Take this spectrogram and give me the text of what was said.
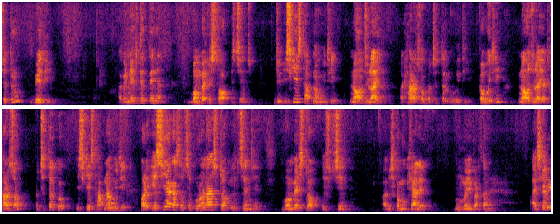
चतुर्वेदी। अगर नेक्स्ट देखते हैं बॉम्बे स्टॉक एक्सचेंज। जो इसकी स्थापना हुई थी 9 जुलाई 1875 को हुई थी। कब हुई थी? 9 जुलाई 1875 को इसकी स्थापना हुई थी। और एशिया का सबसे पुराना स्टॉक एक्सचेंज है, बॉम्बे स्टॉक एक्सचेंज। अब इसका मुख्यालय मुंबई में पड़ता है। इसका भी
